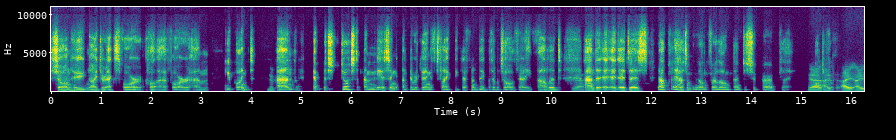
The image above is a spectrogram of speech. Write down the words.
Sean, who now directs for uh, for um, Newpoint, and it was just amazing. And they were doing it slightly differently, but it was all very valid. Yeah. And it, it, it is that play hasn't been done for a long time. It's a superb play. Yeah, I, I, I,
